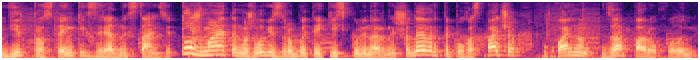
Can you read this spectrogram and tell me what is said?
від простеньких зарядних станцій. Тож маєте можливість зробити якийсь кулінарний шедевр типу гаспачо буквально за пару хвилин.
